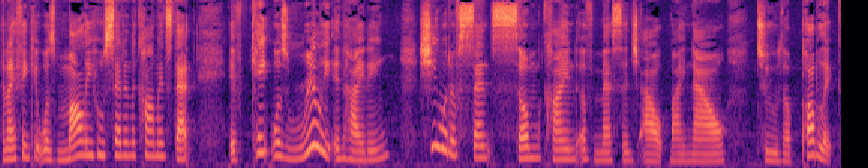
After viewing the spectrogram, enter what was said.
And I think it was Molly who said in the comments that if Kate was really in hiding, she would have sent some kind of message out by now to the public.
